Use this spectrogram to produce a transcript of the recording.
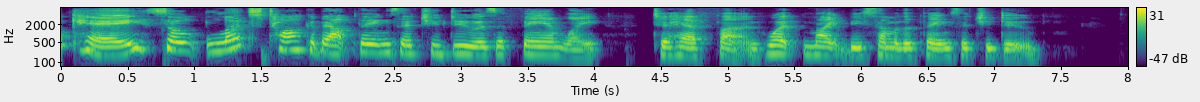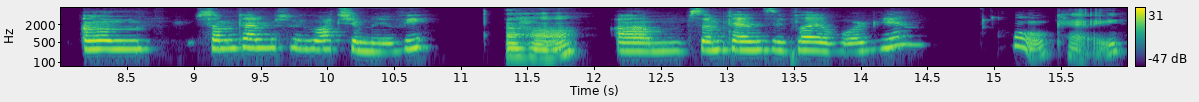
Okay, so let's talk about things that you do as a family to have fun. What might be some of the things that you do? Um, sometimes we watch a movie. Uh-huh. Um, sometimes we play a board game. Oh, okay.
